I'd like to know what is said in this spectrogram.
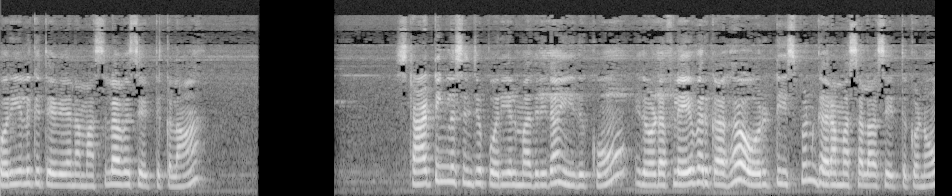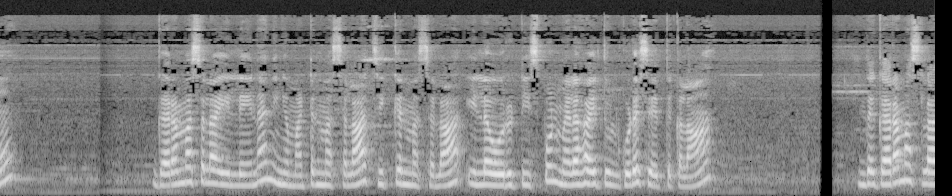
பொரியலுக்கு தேவையான மசாலாவை சேர்த்துக்கலாம். ஸ்டார்டிங்கில் செஞ்ச பொரியல் மாதிரி தான் இருக்கும் இதோட ஃப்ளேவருக்காக ஒரு டீஸ்பூன் கரம் மசாலா சேர்த்துக்கணும். கரம் மசாலா இல்லைன்னா நீங்கள் மட்டன் மசாலா சிக்கன் மசாலா இல்லை ஒரு டீஸ்பூன் மிளகாய்த்தூள் கூட சேர்த்துக்கலாம். இந்த கரம் மசாலா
